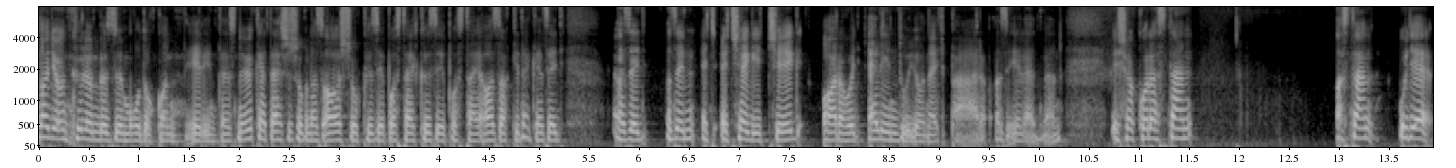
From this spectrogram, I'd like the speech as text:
nagyon különböző módokon érint ez nőket, elsősorban az alsó középosztály középosztálya az, akinek ez egy, az egy, az egy, egy, egy segítség arra, hogy elinduljon egy pár az életben. És akkor aztán, aztán ugye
